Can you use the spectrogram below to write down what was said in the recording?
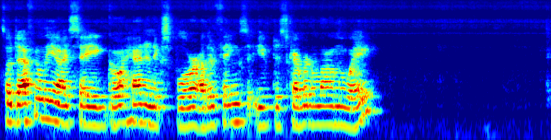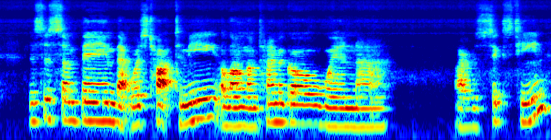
So definitely I say go ahead and explore other things that you've discovered along the way. This is something that was taught to me a long, long time ago when uh, I was 16.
